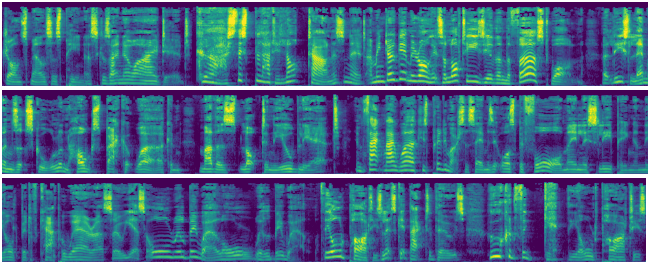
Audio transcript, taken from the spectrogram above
John Smells' his penis because I know I did. Gosh, this bloody lockdown, isn't it? I mean, don't get me wrong, it's a lot easier than the first one. At least Lemon's at school and Hog's back at work and Mother's locked in the oubliette. In fact, my work is pretty much the same as it was before, mainly sleeping and the odd bit of capoeira, so yes, all will be well, all will be well. The old parties, let's get back to those. Who could forget the old parties?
